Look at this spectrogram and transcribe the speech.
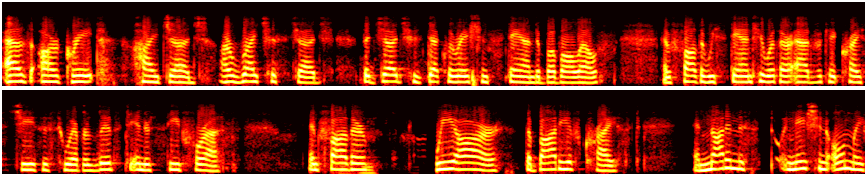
as our great high judge, our righteous judge, the judge whose declarations stand above all else. And Father, we stand here with our advocate, Christ Jesus, whoever lives to intercede for us. And Father, mm. we are the body of Christ, and not in this nation only,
